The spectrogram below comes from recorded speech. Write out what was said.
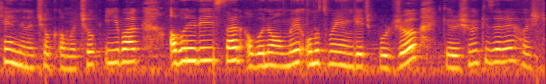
Kendine çok ama çok iyi bak. Abone değilsen abone olmayı unutmayın Geç Burcu. Görüşmek üzere. Hoşçakalın.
